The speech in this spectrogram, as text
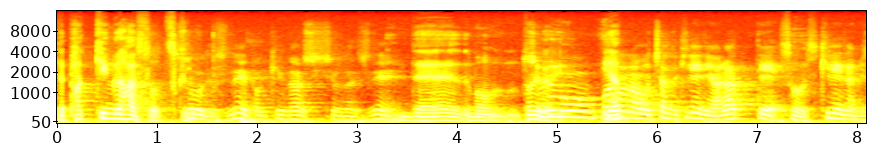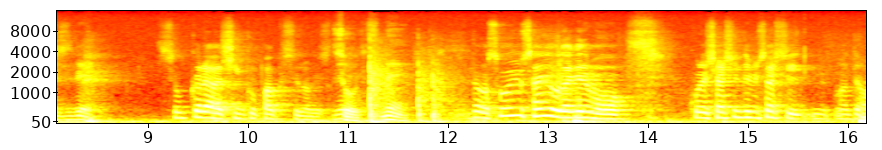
でパッキングハウスを作る。そうですね。パッキングハウス必要なんですね。でもうとそにかくれもバナやナをちゃんときれいに洗ってそうです。きれいな水でそこから真空パックするわけですね。そうですね。だからそういう作業だけでもこれ写真で見させてもらってああ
